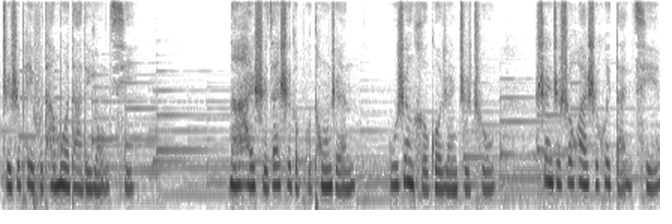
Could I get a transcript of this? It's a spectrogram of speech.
只是佩服他莫大的勇气。男孩实在是个普通人，无任何过人之处，甚至说话时会胆怯，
